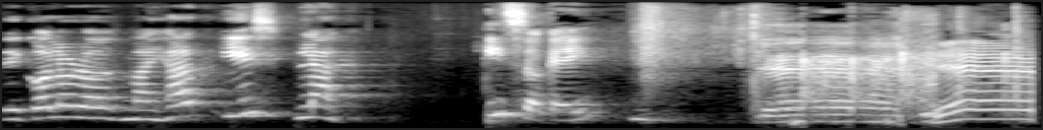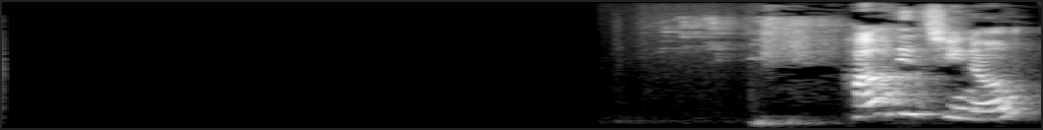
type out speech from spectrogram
The color of my hat is black. It's okay. Yeah. Yeah. How did she know?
